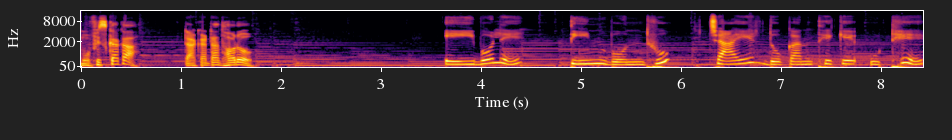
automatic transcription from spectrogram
মফিস কাকা, টাকাটা ধরো। এই বলে তিন বন্ধু চায়ের দোকান থেকে উঠে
